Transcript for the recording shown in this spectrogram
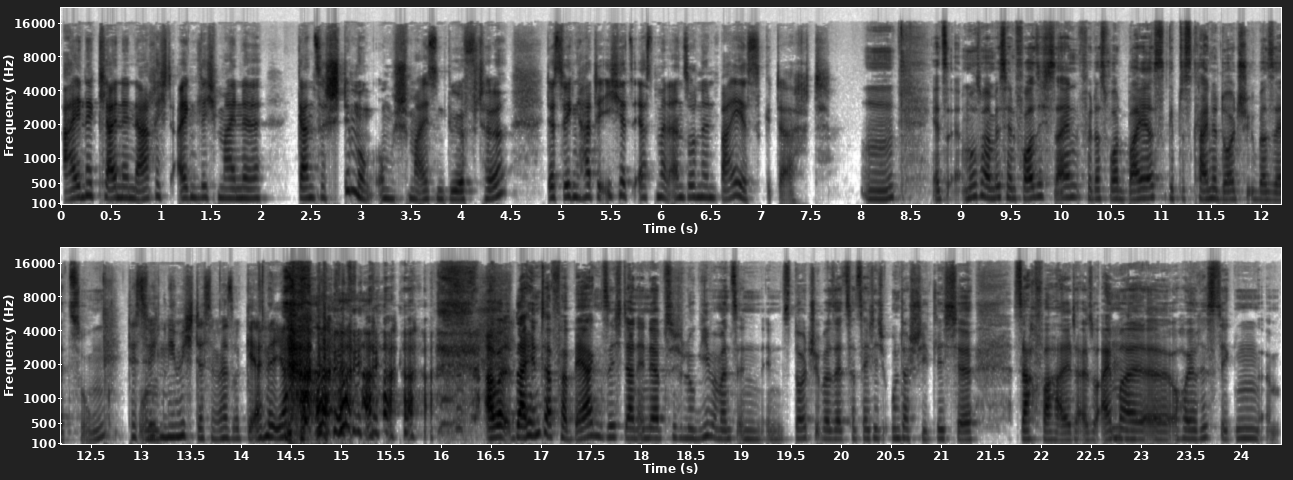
eine kleine Nachricht eigentlich meine ganze Stimmung umschmeißen dürfte. Deswegen hatte ich jetzt erstmal an so einen Bias gedacht. Mhm. Jetzt muss man ein bisschen vorsichtig sein. Für das Wort Bias gibt es keine deutsche Übersetzung. Deswegen Und nehme ich das immer so gerne, ja. Aber dahinter verbergen sich dann in der Psychologie, wenn man es in, ins Deutsche übersetzt, tatsächlich unterschiedliche Sachverhalte. Also einmal mhm. äh, Heuristiken, ähm,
